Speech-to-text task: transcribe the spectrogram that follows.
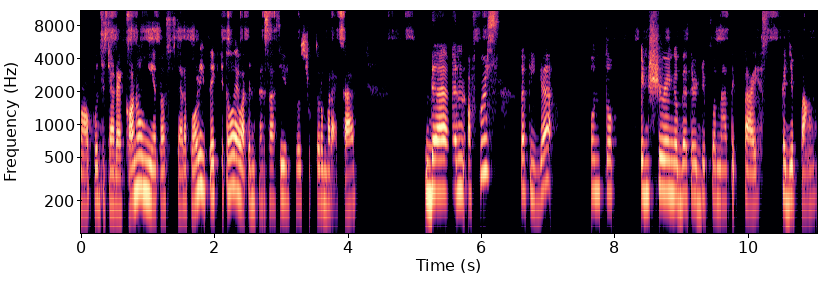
maupun secara ekonomi atau secara politik, itu lewat investasi infrastruktur mereka. Dan of course, ketiga, untuk ensuring a better diplomatic ties ke Jepang.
